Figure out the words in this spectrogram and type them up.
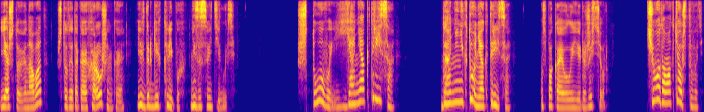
Я что, виноват, что ты такая хорошенькая и в других клипах не засветилась? Что вы? Я не актриса. Да они никто не актриса, успокаивал ее режиссер. Чего там актерствовать?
